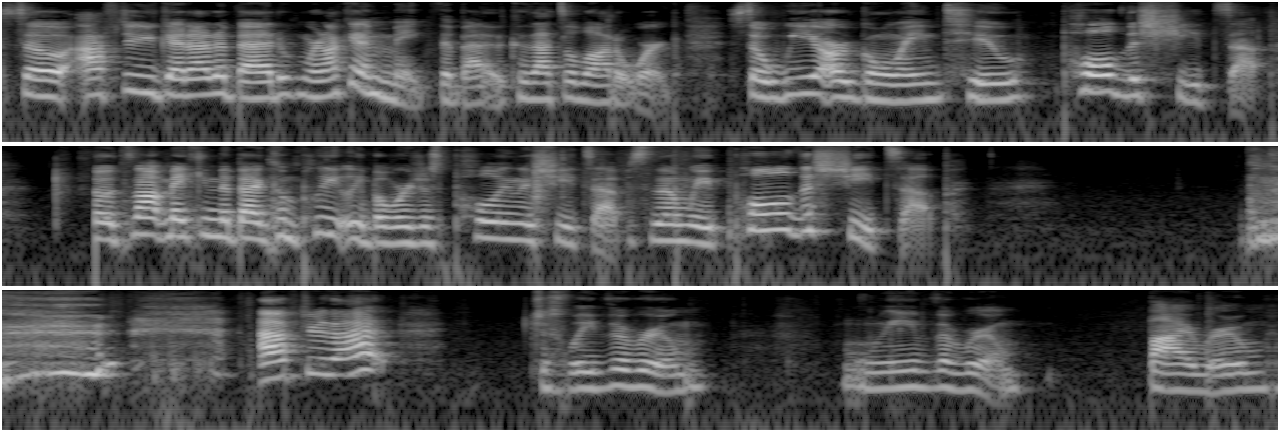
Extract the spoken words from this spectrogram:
So after you get out of bed, we're not going to make the bed because that's a lot of work. So we are going to pull the sheets up. So it's not making the bed completely, but we're just pulling the sheets up. So then we pull the sheets up. after that, just leave the room. Leave the room. Bye room.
